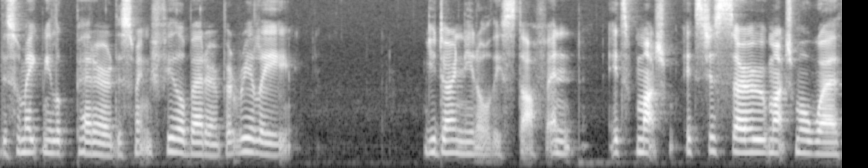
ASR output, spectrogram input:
this will make me look better, this will make me feel better, but really, you don't need all this stuff. And it's much, it's just so much more worth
